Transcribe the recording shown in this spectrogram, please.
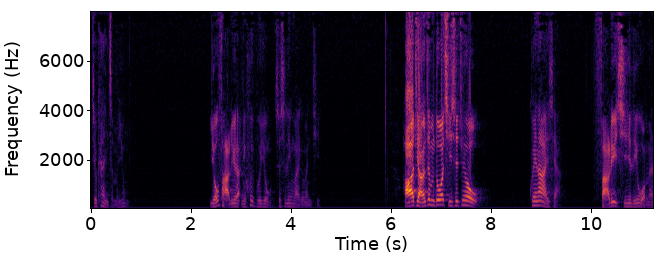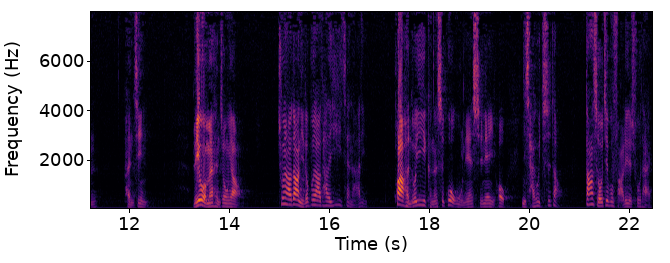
就看你怎么用。有法律了，你会不会用？这是另外一个问题。好，讲了这么多，其实最后归纳一下，法律其实离我们很近，离我们很重要，重要到你都不知道它的意义在哪里。话很多意义可能是过五年、十年以后，你才会知道，当时候这部法律的出台，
